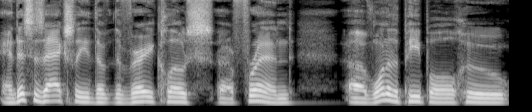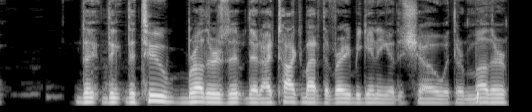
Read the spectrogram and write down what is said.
and this is actually the the very close uh, friend of one of the people who the, the, the two brothers that, that I talked about at the very beginning of the show with their mother,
